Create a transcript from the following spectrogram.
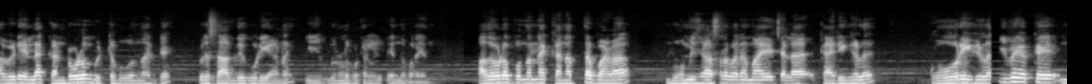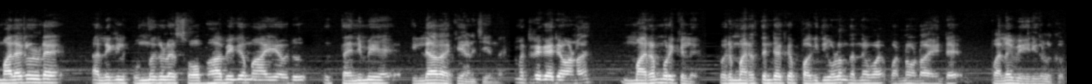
അവിടെ എല്ലാ കൺട്രോളും വിട്ടുപോകുന്നതിന്റെ ഒരു സാധ്യത കൂടിയാണ് ഈ ഉരുൾപൊട്ടൽ എന്ന് പറയുന്നത്. അതോടൊപ്പം തന്നെ കനത്ത മഴ ഭൂമിശാസ്ത്രപരമായ ചില കാര്യങ്ങൾ കോറികൾ ഇവയൊക്കെ മലകളുടെ അല്ലെങ്കിൽ കുന്നുകളെ സ്വാഭാവികമായ ഒരു തനിമയെ ഇല്ലാതാക്കിയാണ് ചെയ്യുന്നത്. മറ്റൊരു കാര്യമാണ് മരം മുറിക്കൽ ഒരു മരത്തിന്റെയൊക്കെ പകുതിയോളം തന്നെ വണ്ണമുണ്ടോ അതിന്റെ പല വേരുകൾക്കും.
